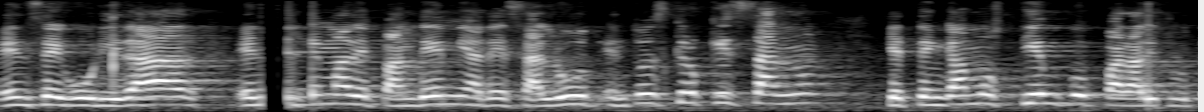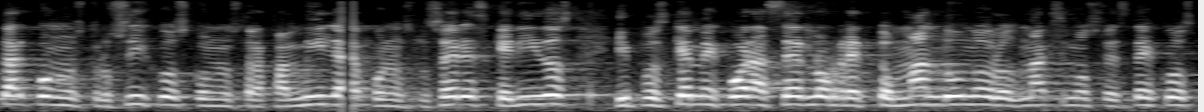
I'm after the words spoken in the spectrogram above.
en seguridad, en el tema de pandemia, de salud, entonces creo que es sano que tengamos tiempo para disfrutar con nuestros hijos, con nuestra familia, con nuestros seres queridos y pues qué mejor hacerlo retomando uno de los máximos festejos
